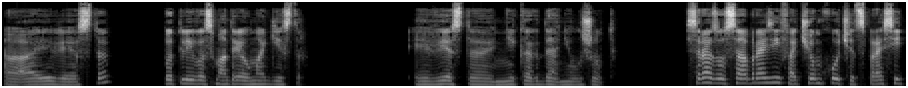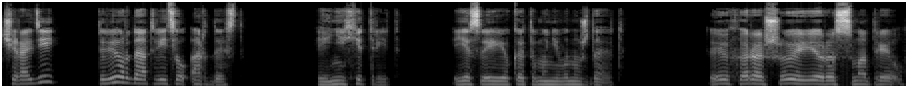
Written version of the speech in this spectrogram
А Эвеста?» пытливо смотрел магистр. Эвеста никогда не лжет. Сразу сообразив, о чем хочет спросить чародей, твердо ответил Ардест. И не хитрит, если ее к этому не вынуждают. Ты хорошо ее рассмотрел.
